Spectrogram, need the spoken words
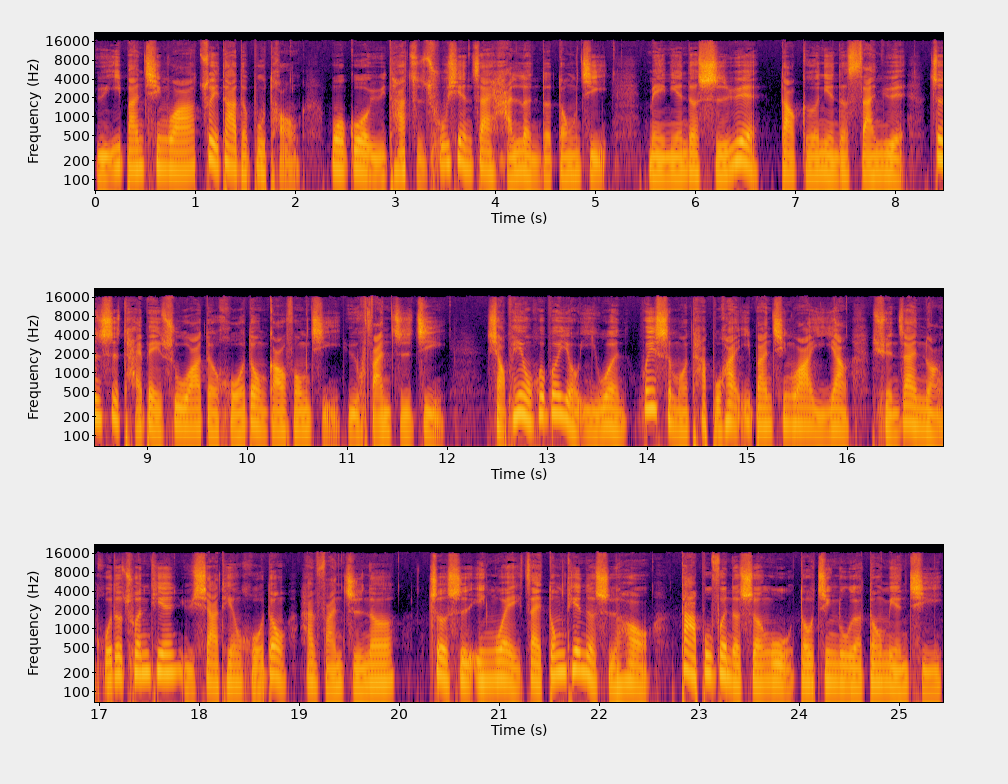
与一般青蛙最大的不同，莫过于它只出现在寒冷的冬季。每年的十月到隔年的三月，正是台北树蛙的活动高峰期与繁殖季。小朋友会不会有疑问？为什么它不和一般青蛙一样，选在暖和的春天与夏天活动和繁殖呢？这是因为在冬天的时候，大部分的生物都进入了冬眠期。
